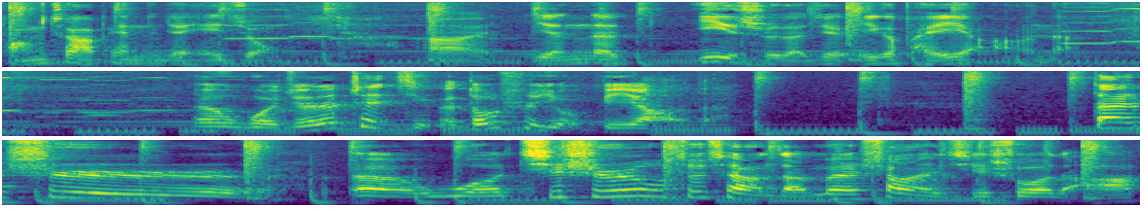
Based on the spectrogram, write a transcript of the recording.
防诈骗的这样一种，啊人的意识的这一个培养呢？呃，我觉得这几个都是有必要的，但是。呃，我其实就像咱们上一期说的啊，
